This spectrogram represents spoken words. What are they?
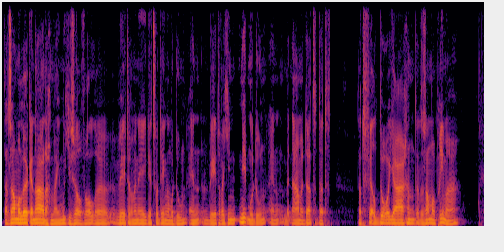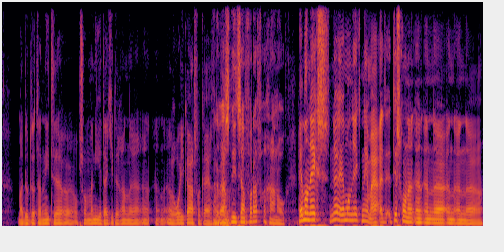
Dat is allemaal leuk en aardig, maar je moet jezelf wel eh, weten wanneer je dit soort dingen moet doen. En weten wat je niet moet doen. En met name dat, dat, dat veel doorjagen, dat is allemaal prima. Maar doe dat dan niet eh, op zo'n manier dat je er een, eh, een, een rode kaart voor krijgt. Maar er En was niets aan vooraf gegaan ook. Helemaal niks. Nee, helemaal niks. Nee, maar het, het is gewoon een, een, een, een, een,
